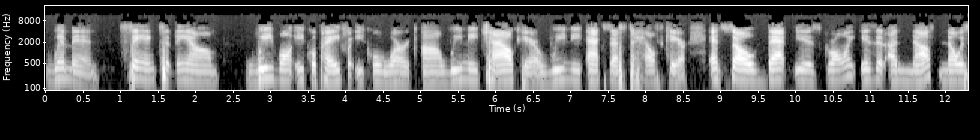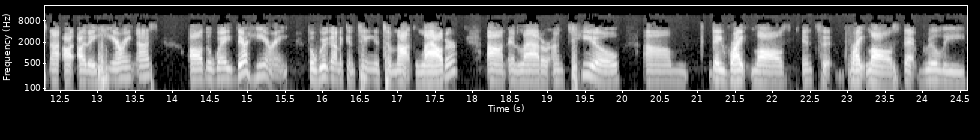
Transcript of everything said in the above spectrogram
women saying to them, we want equal pay for equal work. Uh, we need childcare. We need access to health care. And so that is growing. Is it enough? No, it's not. Are, are they hearing us all the way? They're hearing, but we're going to continue to knock louder um, and louder until um, they write laws into write laws that really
